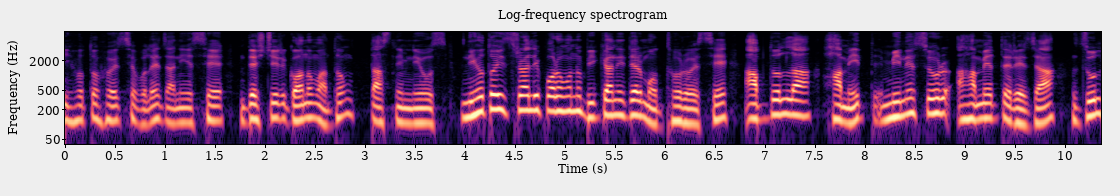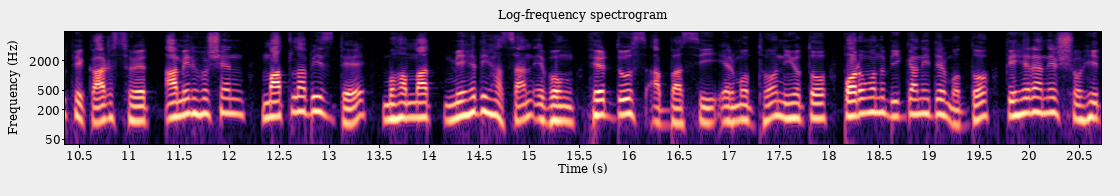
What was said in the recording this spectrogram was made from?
নিহত হয়েছে বলে জানিয়েছে দেশটির গণমাধ্যম তাসনিম নিউজ। নিহত ইসরায়েলি পরমাণু বিজ্ঞানীদের মধ্যে রয়েছে আবদুল্লাহ হামিদ মিনেসুর আহমেদ রেজা, জুলফিকার সৈয়দ আমির হোসেন মাতলাবিজ দে মোহাম্মদ মেহেদি হাসান এবং ফেরদুস আব্বাসি। এর মধ্যে নিহত পরমাণু বিজ্ঞানীদের মধ্যে তেহরানের শহীদ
